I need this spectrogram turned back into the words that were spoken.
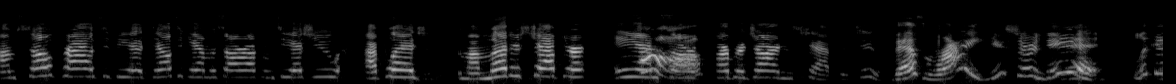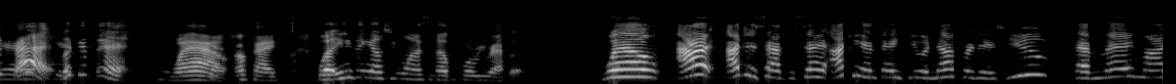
I'm so proud to be a Delta Gamma Soror from TSU. I pledged my mother's chapter and Aw. Soror Barbara Jordan's chapter too. That's right. You sure did. Look at Yeah, that. yeah. Look at that. Wow. Okay. Well, anything else you want us to know before we wrap up? Well, I I just have to say I can't thank you enough for this. You have made my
